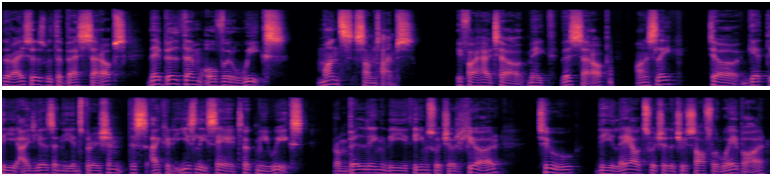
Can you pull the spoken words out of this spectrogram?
The writers with the best setups, they build them over weeks, months sometimes. If I had to make this setup, honestly, to get the ideas and the inspiration, this I could easily say it took me weeks. From building the theme switcher here to the layout switcher that you saw for Waybar,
